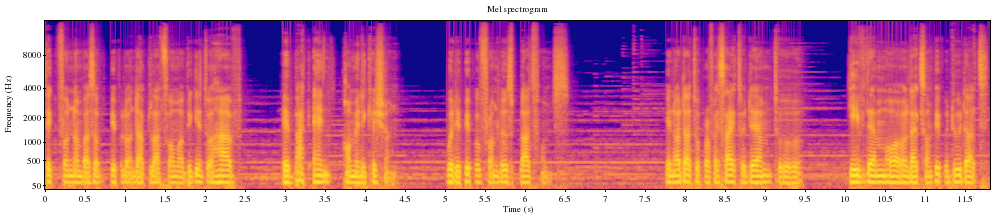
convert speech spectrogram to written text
take phone numbers of people on that platform or begin to have a back end communication with the people from those platforms in order to prophesy to them, to give them more, like some people do that.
